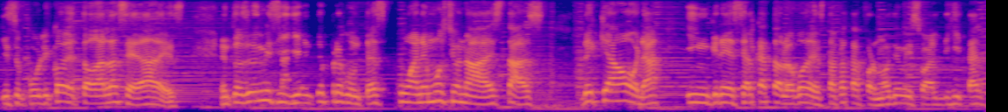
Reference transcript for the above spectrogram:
y su público de todas las edades. Entonces mi siguiente pregunta es, ¿cuán emocionada estás de que ahora ingrese al catálogo de esta plataforma audiovisual digital.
